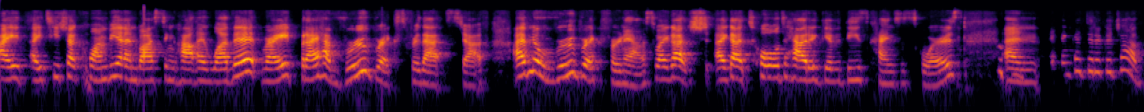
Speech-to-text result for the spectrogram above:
I, I teach at Columbia and Boston College. I love it, right? But I have rubrics for that stuff. I have no rubric for now, so I got I got told how to give these kinds of scores, and I think I did a good job.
